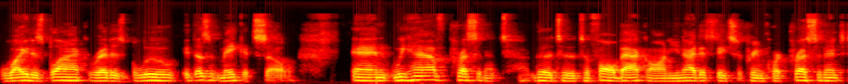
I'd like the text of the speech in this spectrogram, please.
white is black, red is blue. It doesn't make it so, and we have precedent the, to to fall back on. United States Supreme Court precedent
